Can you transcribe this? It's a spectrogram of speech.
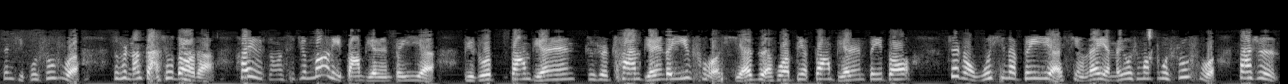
身体不舒服，就是能感受到的。还有一种是就梦里帮别人背业，比如帮别人就是穿别人的衣服、鞋子，或别帮别人背包。这种无形的悲业，醒来也没有什么不舒服，但是。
